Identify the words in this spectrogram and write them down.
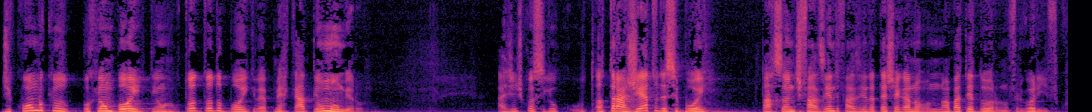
de como que o. Porque um boi, tem um, todo, todo boi que vai para o mercado tem um número. A gente conseguiu o, o, trajeto desse boi, passando de fazenda em fazenda até chegar no, no abatedouro, no frigorífico.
